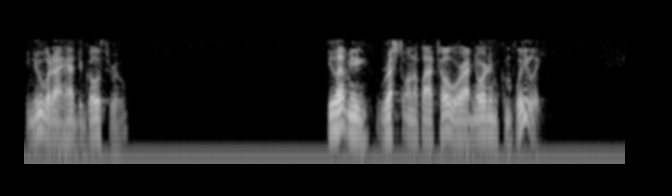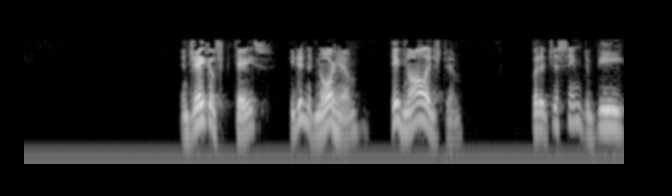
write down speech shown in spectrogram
He knew what I had to go through. He let me rest on a plateau where I ignored him completely. In Jacob's case, he didn't ignore him, he acknowledged him, but it just seemed to be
